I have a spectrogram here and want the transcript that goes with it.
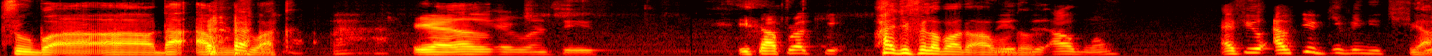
True, but uh, uh that album's whack. Yeah, that's what everyone says. It's a appropriate How do you feel about the album the, though? the album. I feel I'm still giving it Yeah.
